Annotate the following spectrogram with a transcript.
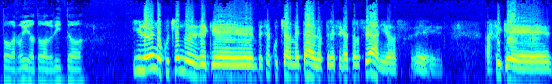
todo ruido, todo grito? Y lo vengo escuchando desde que empecé a escuchar metal a los 13, 14 años. Eh, Así que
